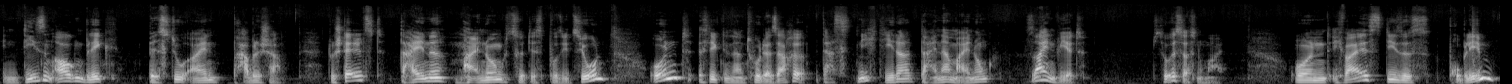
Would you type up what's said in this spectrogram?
in diesem Augenblick bist du ein Publisher. Du stellst deine Meinung zur Disposition und es liegt in der Natur der Sache, dass nicht jeder deiner Meinung sein wird. So ist das nun mal. Und ich weiß, dieses Problem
